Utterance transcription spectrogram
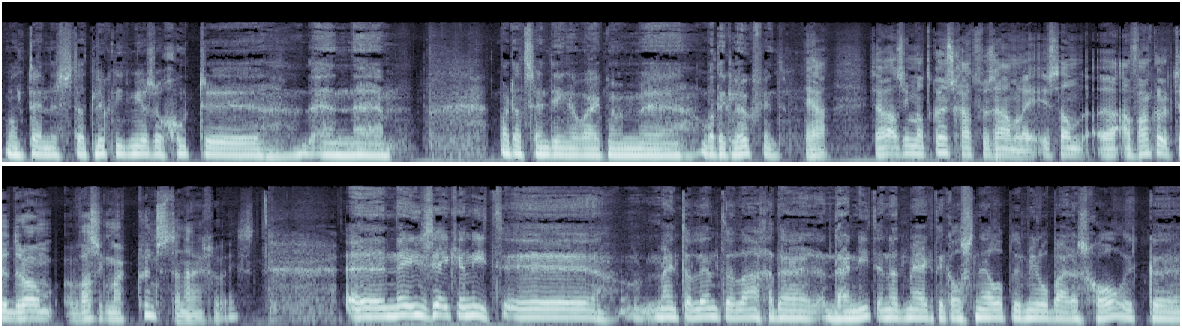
Want tennis, dat lukt niet meer zo goed. en... Maar dat zijn dingen waar ik me, uh, wat ik leuk vind. Ja. Als iemand kunst gaat verzamelen, is dan uh, aanvankelijk de droom... was ik maar kunstenaar geweest? Uh, nee, zeker niet. Uh, mijn talenten lagen daar, daar niet. En dat merkte ik al snel op de middelbare school. Ik, uh,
